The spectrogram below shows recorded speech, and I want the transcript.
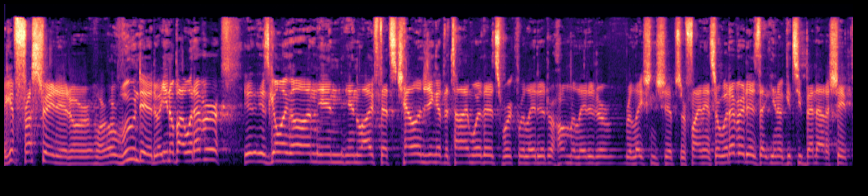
I get frustrated or, or, or, wounded, you know, by whatever is going on in, in life that's challenging at the time, whether it's work related or home related or relationships or finance or whatever it is that, you know, gets you bent out of shape.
